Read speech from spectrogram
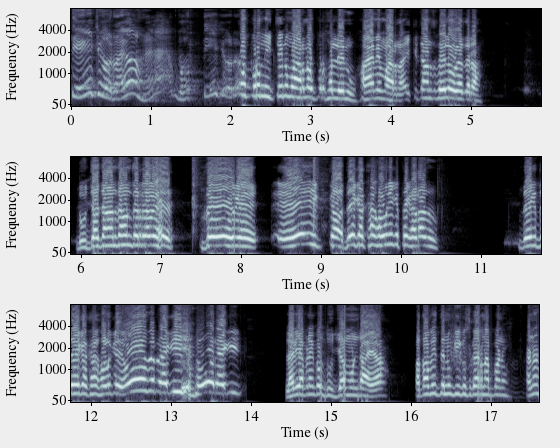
ਤੇਜ਼ ਹੋ ਰਿਹਾ ਹੈ ਬਹੁਤ ਤੇਜ਼ ਹੋ ਰਿਹਾ। ਉੱਪਰ ਨੀਚੇ ਨੂੰ ਮਾਰਨਾ ਉੱਪਰ ਥੱਲੇ ਨੂੰ। ਹਾਂ ਐਵੇਂ ਮਾਰਨਾ। ਇੱਕ ਚਾਂਸ ਫੇਲ ਹੋ ਗਿਆ ਤੇਰਾ। ਦੂਜਾ ਚਾਂਸ ਹੁਣ ਤੇਰੇ ਰਵੇ ਦੋ ਹੋ ਗਏ। ਇਹ ਇੱਕ। ਦੇਖ ਅੱਖਾਂ ਖੋਲ ਕੇ ਕਿੱਥੇ ਖੜਾ ਤੂੰ। ਦੇਖ ਦੇਖ ਅੱਖਾਂ ਖੋਲ ਕੇ। ਉਹ ਰਹਿ ਗਈ ਉਹ ਰਹਿ ਗਈ। ਲੈ ਵੀ ਆਪਣੇ ਕੋਲ ਦੂਜਾ ਮੁੰਡਾ ਆਇਆ ਪਤਾ ਵੀ ਤੈਨੂੰ ਕੀ ਕੁਛ ਕਰਨਾ ਆਪਾਂ ਨੇ ਹੈਨਾ?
